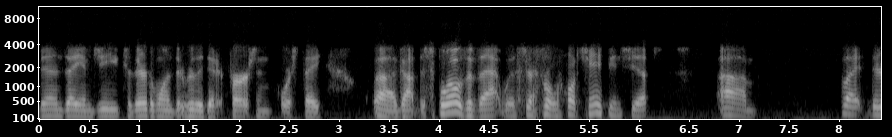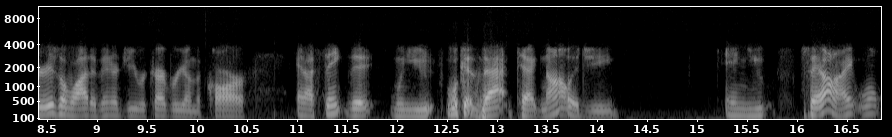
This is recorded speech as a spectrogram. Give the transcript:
Benz, AMG, because they're the ones that really did it first. And of course, they uh, got the spoils of that with several world championships. Um, but there is a lot of energy recovery on the car. And I think that when you look at that technology and you say, all right, well,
